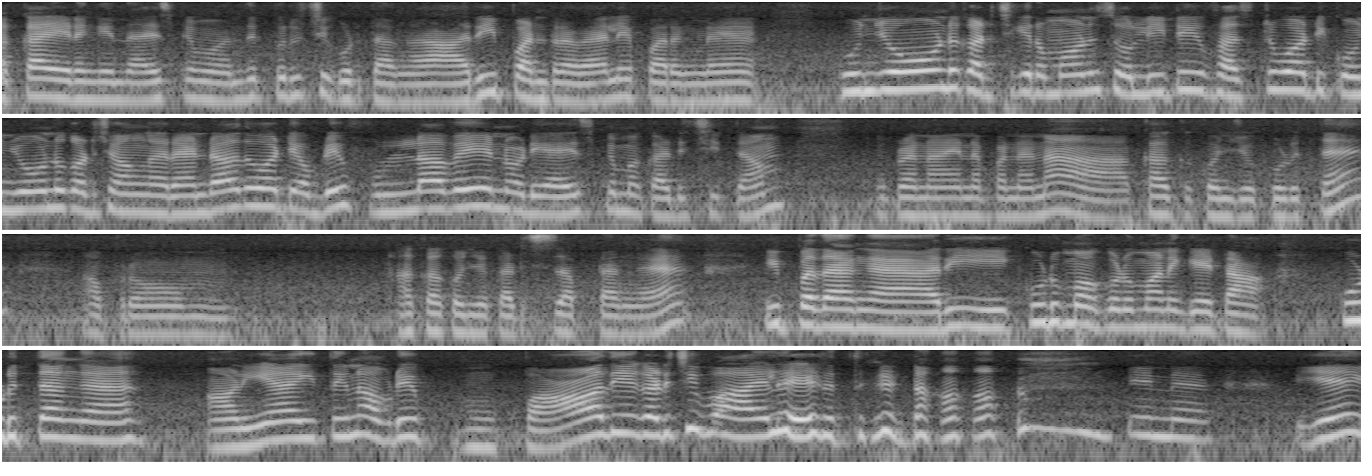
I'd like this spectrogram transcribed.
அக்கா எனக்கு இந்த ஐஸ்கிரீமை வந்து பிரித்து கொடுத்தாங்க. அரி பண்ணுற வேலையை பாருங்களேன். கொஞ்சோண்டு கடிச்சிக்கிறோமான்னு சொல்லிட்டு ஃபஸ்ட்டு வாட்டி கொஞ்சோண்டு கடிச்சாங்க. ரெண்டாவது வாட்டி அப்படியே ஃபுல்லாகவே என்னுடைய ஐஸ்கிரீமை கடிச்சிட்டான். அப்புறம் நான் என்ன பண்ணேன்னா அக்காவுக்கு கொஞ்சம் கொடுத்தேன். அப்புறம் அக்கா கொஞ்சம் கடிச்சு சாப்பிட்டாங்க. இப்போ தாங்க அரி குடும்பம் குடும்பம்னு கேட்டான். கொடுத்தாங்க. அநியாயத்துக்குன்னு அப்படியே பாதியை கடிச்சு வாயில் எடுத்துக்கிட்டான். என்ன? ஏன்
